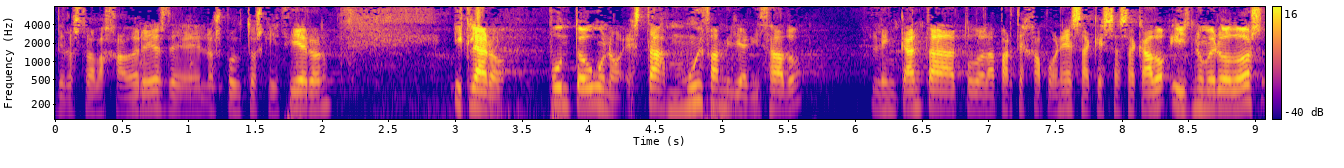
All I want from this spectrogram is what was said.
de los trabajadores, de los productos que hicieron. Y claro, punto uno, está muy familiarizado, le encanta toda la parte japonesa que se ha sacado y número dos,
